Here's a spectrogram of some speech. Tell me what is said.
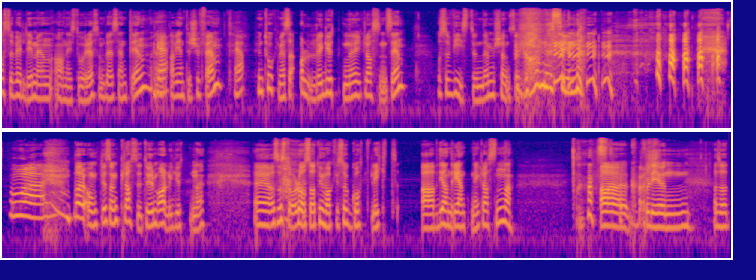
passer veldig med en annen historie som ble sendt inn okay. Ok. av Jente25. Ja. Hun tok med seg alle guttene i klassen sin, og så viste hun dem kjønnsorganene sine. Bare ordentlig sånn klassetur med alle guttene. Uh, og så står det også at hun var ikke så godt likt av de andre jentene i klassen. da. Uh, fordi hun altså,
